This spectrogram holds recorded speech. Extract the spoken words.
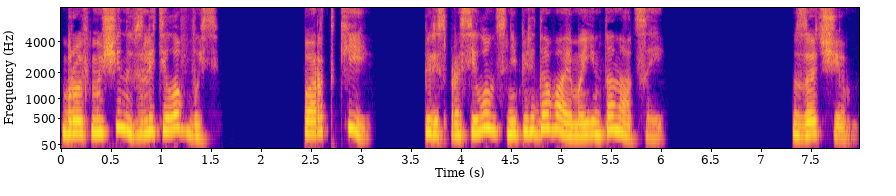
Бровь мужчины взлетела ввысь. «Портки?» – переспросил он с непередаваемой интонацией. «Зачем?»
